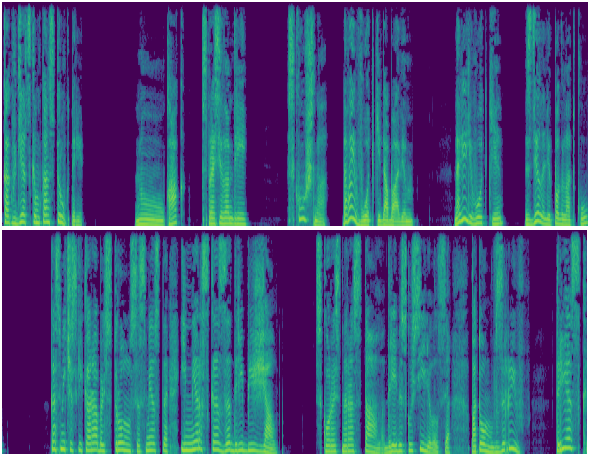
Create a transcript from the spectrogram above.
как в детском конструкторе. «Ну, как?» — спросил Андрей. «Скучно. Давай водки добавим». Налили водки, сделали по глотку. Космический корабль стронулся с места и мерзко задребезжал. Скорость нарастала, дребезг усиливался, потом взрыв, треск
